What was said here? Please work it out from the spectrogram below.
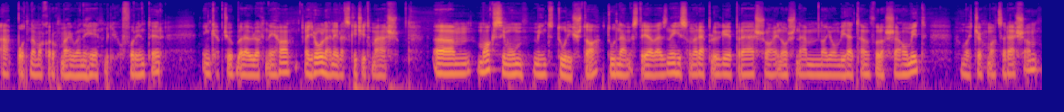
appot nem akarok megvenni 7 millió forintért, inkább csak beleülök néha. Egy rollernél ez kicsit más. Um, maximum, mint turista tudnám ezt élvezni, hiszen a repülőgépre sajnos nem nagyon vihetem föl a xiaomi vagy csak macerásan.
